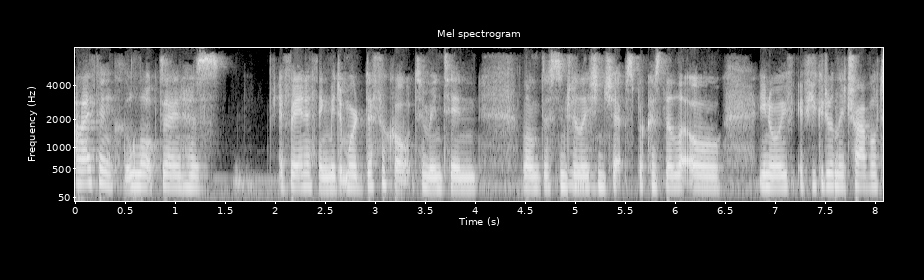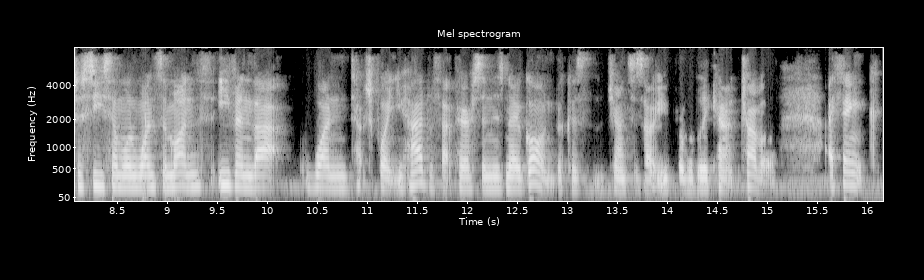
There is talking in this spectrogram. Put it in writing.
I think lockdown has if anything, made it more difficult to maintain long distance mm. relationships because the little, you know, if, if you could only travel to see someone once a month, even that one touch point you had with that person is now gone because chances are you probably can't travel. I think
